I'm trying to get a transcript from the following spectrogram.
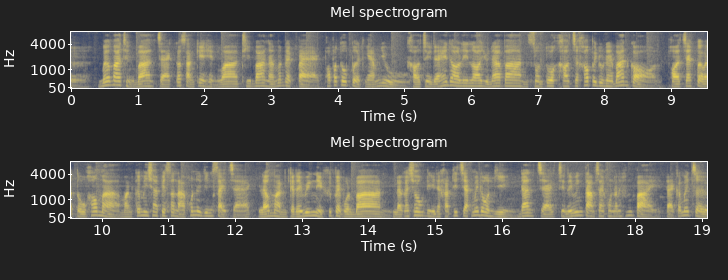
อ เมื่อมาถึงบ้านแจ็คก็สังเกตเห็นว่าที่บ้านนั้นมันแปลกๆ เพราะประตูเปิดแง้มอยู่ เขาจึงได้ให้ดอลินรออยู่หน้าบ้าน ส่วนตัวเขาจะเข้าไปดูในบ้านก่อน พอแจ็คเปิดประตูเข้ามา มันก็มีชายปริศนาคนหนึ่งยิงใส่แจ็ค แล้วมันก็ได้วิ่งหนีขึ้นไปบนบ้าน แล้วก็โชคดีนะครับที่แจ็คไม่โดนยิงด้านแจ็คจึงได้วิ่งตามชายคนนั้นขึ้นไป แต่ก็ไม่เจอ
